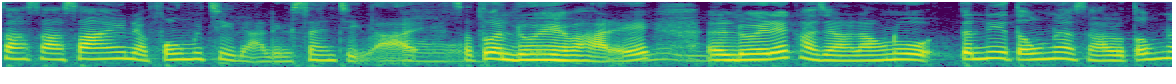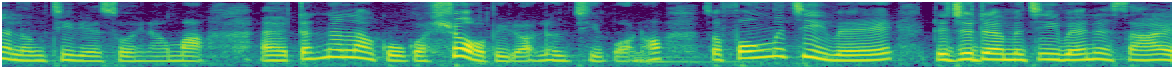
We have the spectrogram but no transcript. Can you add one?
စားစားစားရင်းနဲ့ဖုန်းမကြည့်တာလေးကိုစမ်းကြည့်ပါဆိုတော့သူကလွယ်ပါတယ်အဲလွယ်တဲ့ခါကျတော့လောင်းတို့တစ်နေ့သုံးနှစ်စားလို့သုံးနှစ်လုံးကြည့်တယ်ဆိုရင်တော့မှအဲတစ်နှစ်လောက်ကိုက short ပြီးတော့လုပ်ကြည့်ပေါ့နော်ဆိုတော့ဖုန်းမကြည့်ပဲ digital မကြည့်ပဲနဲ့စားရ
